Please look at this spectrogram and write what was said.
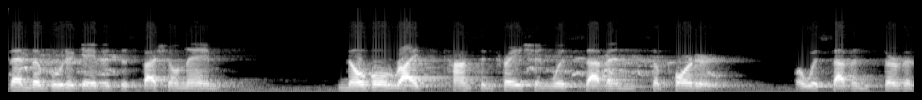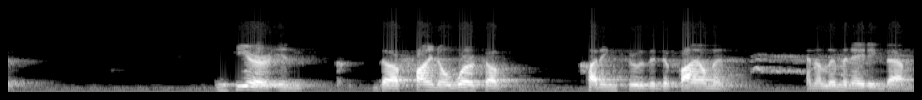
then the Buddha gave it the special name, Noble Right Concentration with seven supporters, or with seven servants. Here in the final work of cutting through the defilements and eliminating them,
